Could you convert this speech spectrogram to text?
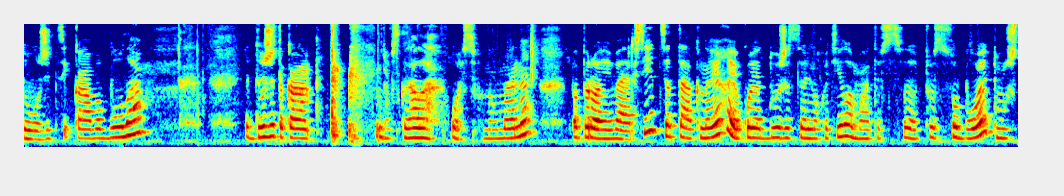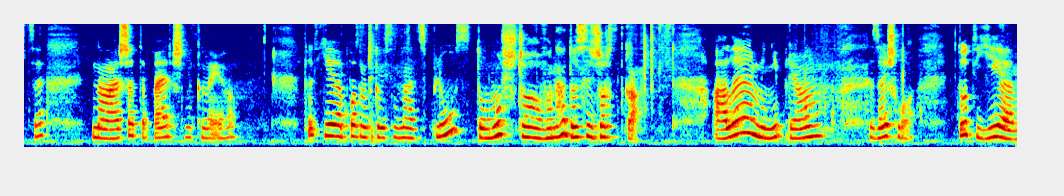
дуже цікава була. Дуже така, я б сказала, ось вона у мене в паперовій версії. Це та книга, яку я дуже сильно хотіла мати з собою, тому що це наша теперішня книга. Тут є позначка 18, тому що вона досить жорстка. Але мені прям зайшло. Тут є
